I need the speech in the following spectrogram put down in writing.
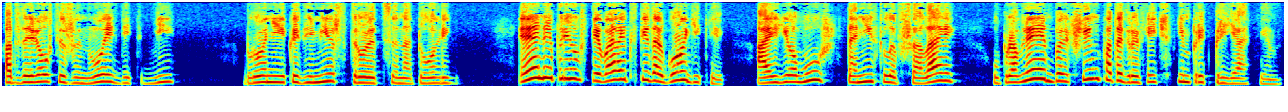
обзавелся женой, детьми. Броня и Казимир строят санаторий. Элли преуспевает в педагогике, а ее муж Станислав Шалай управляет большим фотографическим предприятием.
